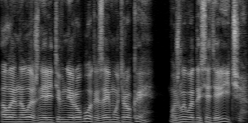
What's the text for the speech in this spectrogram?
Але належні рятівні роботи займуть роки, можливо, десятиріччя.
